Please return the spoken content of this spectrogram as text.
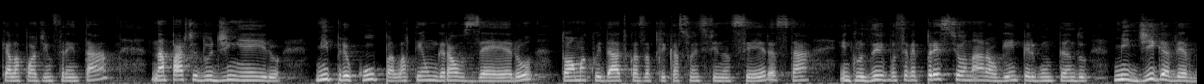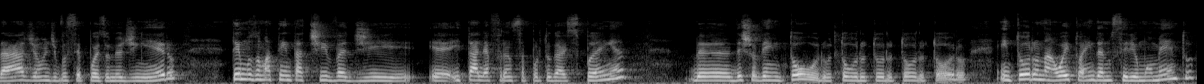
que ela pode enfrentar. Na parte do dinheiro, me preocupa, ela tem um grau zero, toma cuidado com as aplicações financeiras, tá? Inclusive, você vai pressionar alguém perguntando: me diga a verdade, onde você pôs o meu dinheiro. Temos uma tentativa de eh, Itália, França, Portugal, Espanha. Uh, deixa eu ver em touro, touro, touro, touro, touro. Em touro, na 8 ainda não seria o momento.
